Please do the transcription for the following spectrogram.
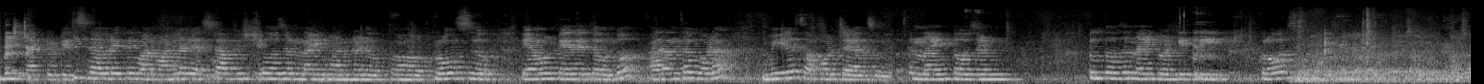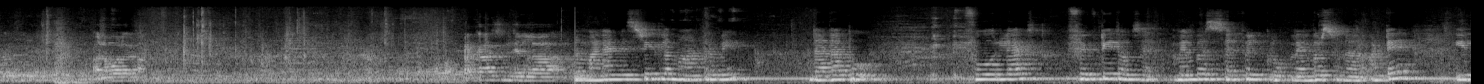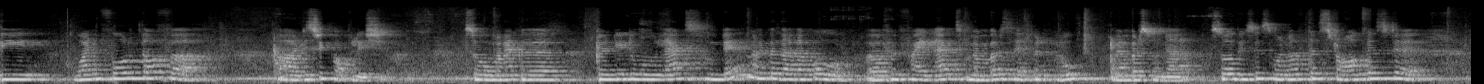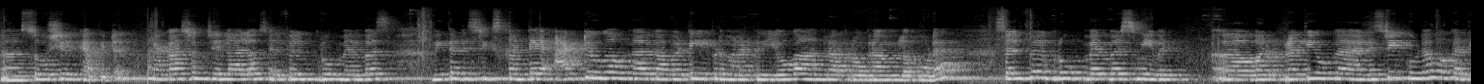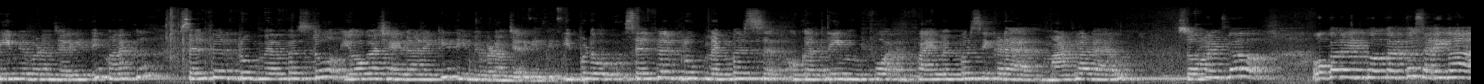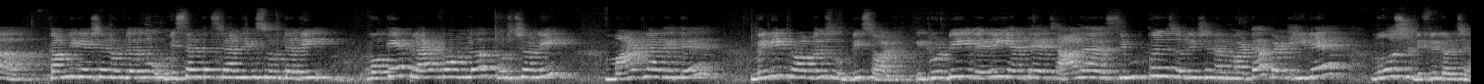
ఏవైతే మన మహిళలు establish thousand nine hundred crores amount ఏదైతే ఉందో అదంతా కూడా మీరే సపోర్ట్ చేయాల్సి ఉంది. Nine thousand two thousand nine twenty three crores Prakasam జిల్లా మన డిస్ట్రిక్ట్లో మాత్రమే దాదాపు four lakhs fifty thousand members self help group members ఉన్నారు. అంటే one fourth of district population so మనకు ట్వంటీ టూ ల్యాక్స్ ఉంటే మనకు దాదాపు five lakhs members self help group members ఉన్నారు. So this is one of the strongest social capital Prakasam జిల్లాలో self help group members మిగతా districts కంటే యాక్టివ్గా ఉన్నారు కాబట్టి ఇప్పుడు మనకు యోగా ఆంధ్ర ప్రోగ్రాంలో కూడా సెల్ఫ్ హెల్ప్ గ్రూప్ మెంబర్స్ని ప్రతి ఒక్క డిస్ట్రిక్ట్ కూడా ఒక థీమ్ ఇవ్వడం జరిగింది. మెంబర్స్తో యోగా చేయడానికి థీమ్ ఇవ్వడం జరిగింది. ఇప్పుడు సెల్ఫ్ హెల్ప్ గ్రూప్ మెంబర్స్ ఒక త్రీ ఫోర్ ఫైవ్ మెంబర్స్ ఇక్కడ మాట్లాడారు. సో దాంట్లో ఒకరు ఇంకొకరితో సరిగా కమ్యూనికేషన్ ఉండదు మిస్అండర్స్టాండింగ్స్ ఉంటుంది. ఒకే ప్లాట్ఫామ్లో కూర్చొని మాట్లాడితే many problems would be solve it would be very అంటే చాలా సింపుల్ సొల్యూషన్ అనమాట బట్ ఇదే మోస్ట్ డిఫికల్ట్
